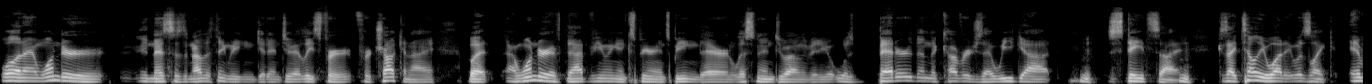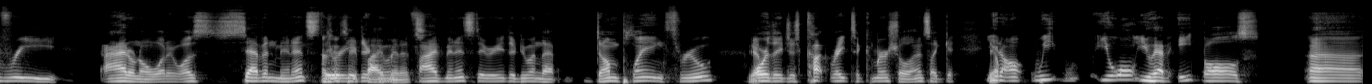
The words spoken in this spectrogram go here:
Well, and I wonder, and this is another thing we can get into, at least for for Chuck and I. But I wonder if that viewing experience, being there and listening to it on the video, was better than the coverage that we got Hmm. stateside. Because I tell you what, it was like every. I don't know what it was. Seven minutes. They were say either five doing minutes. five minutes. They were either doing that dumb playing through, Yep. or they just cut right to commercial. And it's like, you Yep. know, we you won't. You have eight balls, uh,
